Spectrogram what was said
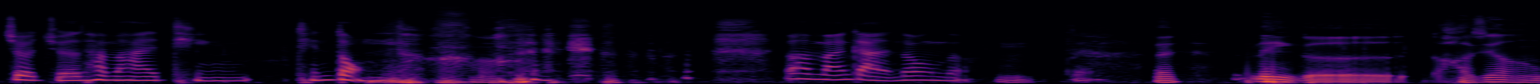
就觉得他们还挺挺懂的，对，还蛮感动的。嗯，对。哎那个好像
